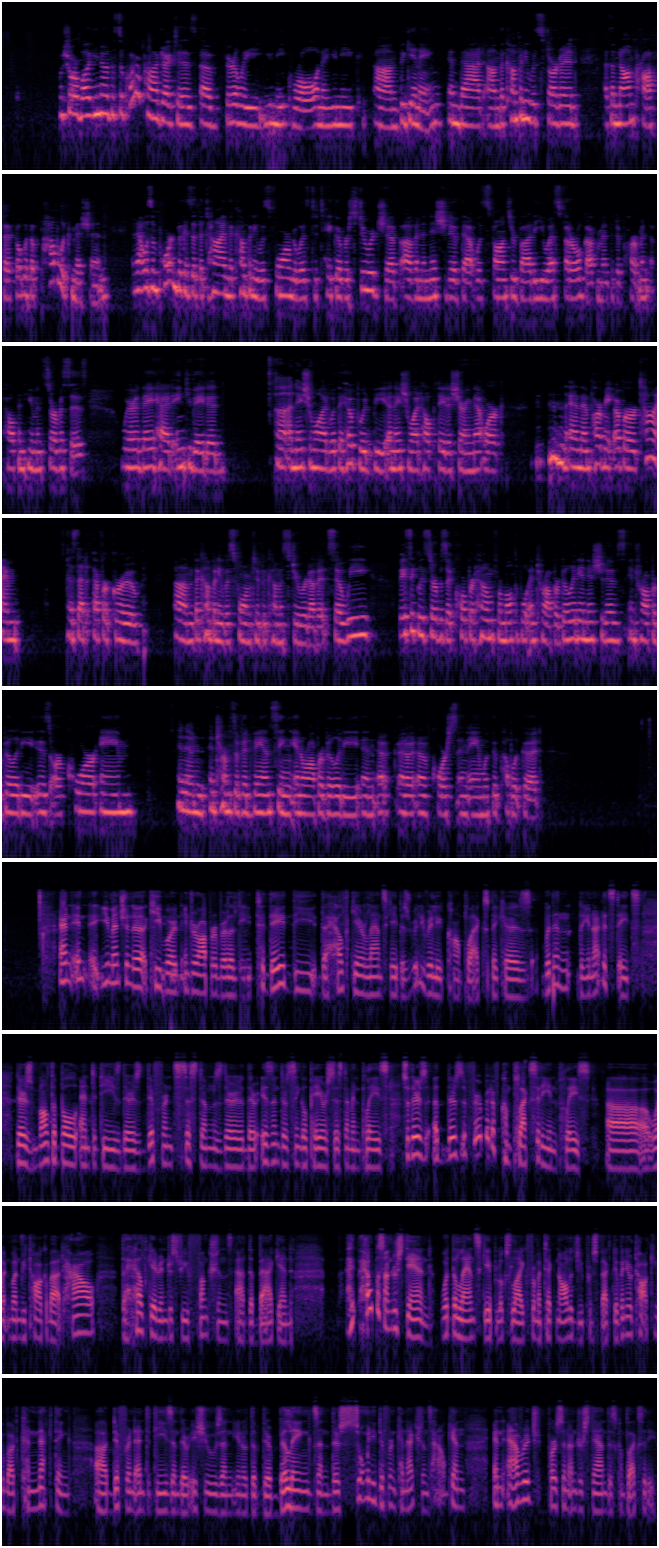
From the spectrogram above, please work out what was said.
Well, sure. Well, you know, the Sequoia Project is a fairly unique role and a unique um, beginning in that um, the company was started as a nonprofit, but with a public mission and that was important because at the time the company was formed was to take over stewardship of an initiative that was sponsored by the U.S. federal government, the Department of Health and Human Services, where they had incubated uh, a nationwide, what they hoped would be a nationwide health data sharing network. and then, pardon me, over time, as that effort grew, um, the company was formed to become a steward of it. So we basically serve as a corporate home for multiple interoperability initiatives. Interoperability is our core aim and in, in terms of advancing interoperability and, and, of course an aim with the public good. And in, you mentioned a keyword interoperability. Today, the, the healthcare landscape is really, really complex because within the United States, there's multiple entities, there's different systems, there there isn't a single payer system in place. So there's a, there's a fair bit of complexity in place uh, when when we talk about how the healthcare industry functions at the back end. Help us understand what the landscape looks like from a technology perspective. When you're talking about connecting uh, different entities and their issues and you know the, their billings and there's so many different connections, how can an average person understand this complexity?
